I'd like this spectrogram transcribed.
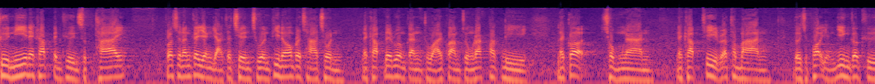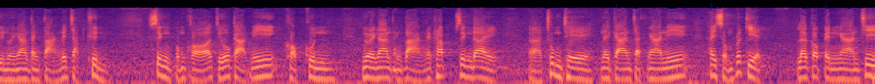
คืนนี้นะครับเป็นคืนสุดท้าย เพราะฉะนั้นก็ยังอยากจะเชิญชวนพี่น้องประชาชนนะครับได้ร่วมกันถวายความจงรักภักดี และก็ชมงานนะครับที่รัฐบาล โดยเฉพาะอย่างยิ่งก็คือหน่วยงานต่างๆ ได้จัดขึ้น ซึ่งผมขอถือโอกาสนี้ขอบคุณหน่วยงานต่างๆนะครับ ซึ่งได้ ทุ่มเทในการจัดงานนี้ให้สมพระเกียรติ แล้วก็เป็นงานที่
